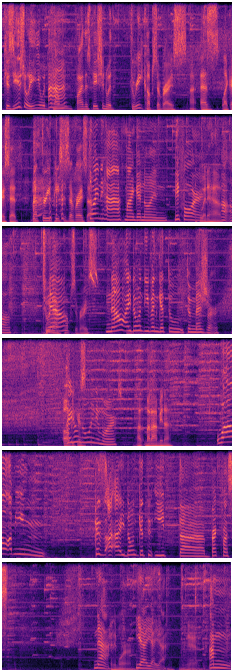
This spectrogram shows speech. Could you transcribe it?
Because usually you would Uh-huh. come by the station with three cups of rice, uh, as like I said, not three pieces of rice, Two and a half, uh, mga ganon. Before. Two and a half. Uh-uh. two and a half now- cups of rice. Now I don't even get to to measure. Oh, I don't know anymore. uh, marami na. Well, I mean, because I, I don't get to eat uh, breakfast. Nah. anymore. Yeah, yeah, yeah. Yeah. Um,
